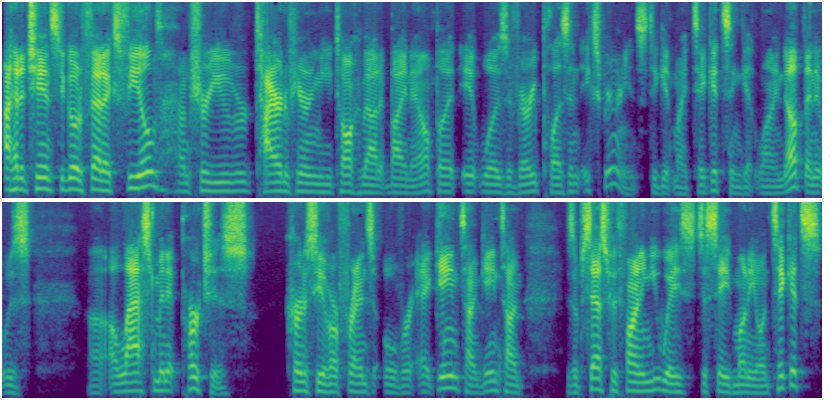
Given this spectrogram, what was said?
I had a chance to go to FedEx Field. I'm sure you're tired of hearing me talk about it by now, but it was a very pleasant experience to get my tickets and get lined up. And it was uh, a last minute purchase courtesy of our friends over at Game Time. Game Time is obsessed with finding you ways to save money on tickets.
